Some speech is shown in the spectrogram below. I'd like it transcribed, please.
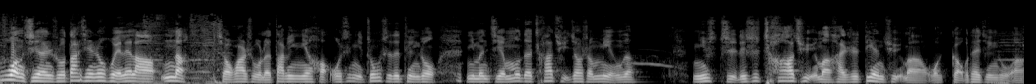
勿忘西安说大先生回来了。嗯呐，小花说了，大兵你好，我是你忠实的听众。你们节目的插曲叫什么名字？你指的是插曲吗？还是电曲吗？我搞不太清楚啊。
